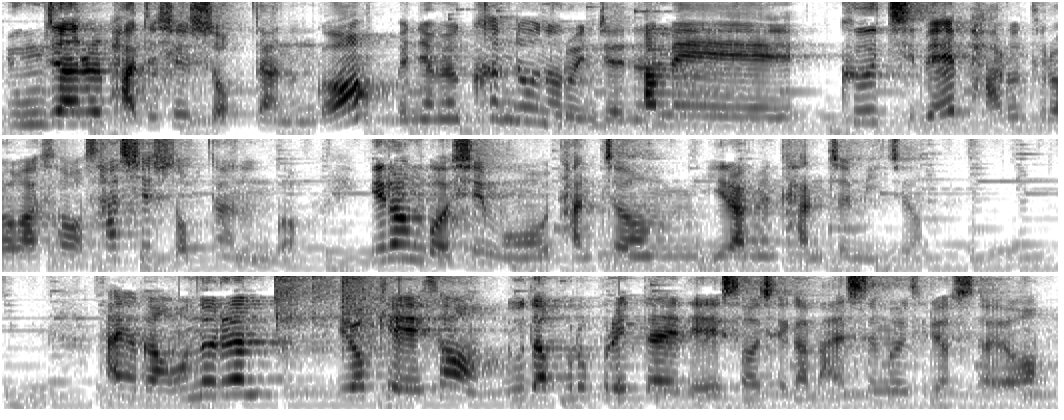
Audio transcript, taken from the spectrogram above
융자를 받으실 수 없다는 거. 왜냐면 큰 돈으로 이제 다음에 그 집에 바로 들어가서 사실 수 없다는 거. 이런 것이 뭐 단점이라면 단점이죠. 하여간 오늘은 이렇게 해서 누다 프로프레타에 대해서 제가 말씀을 드렸어요.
